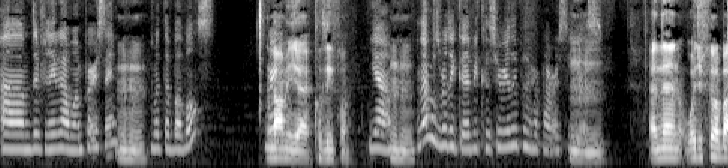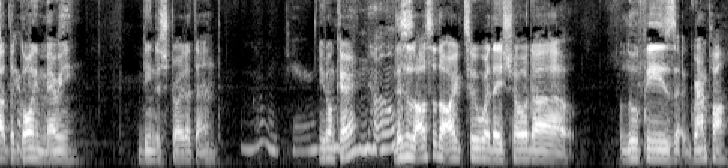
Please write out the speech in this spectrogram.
um, defeated that one person Mm-hmm. with the bubbles. Right? Nami, yeah, Kalifa. Yeah, Mhm. and that was really good because she really put her powers to use. Mhm. And then what'd you feel about the Her Going powers. Merry being destroyed at the end? I don't care. You don't care? No. This is also the arc too where they showed uh Luffy's grandpa,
